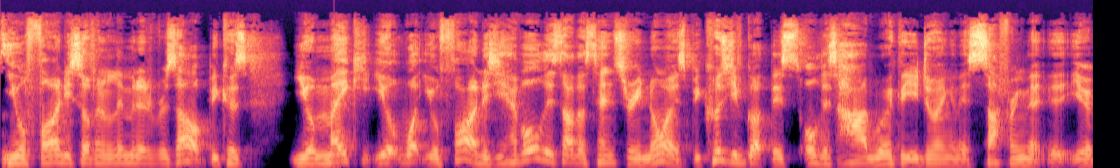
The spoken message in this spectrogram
you'll find yourself in a limited result because you're making you're, what you'll find is you have all this other sensory noise because you've got this all this hard work that you're doing and this suffering that you're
